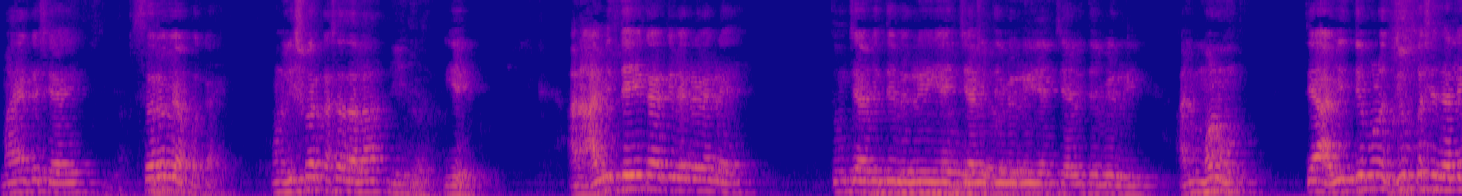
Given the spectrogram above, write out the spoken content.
माया कशी आहे? सर्व व्यापक आहे. म्हणून ईश्वर कसा झाला? एक आणि अविद्या एक आहे की वेगळे वेगळे आहे? तुमची अविद्या वेगळी यांची अविद्या वेगळी यांची अविद्या वेगळी. आणि म्हणून त्या अविद्येमुळे जीव कसे झाले?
